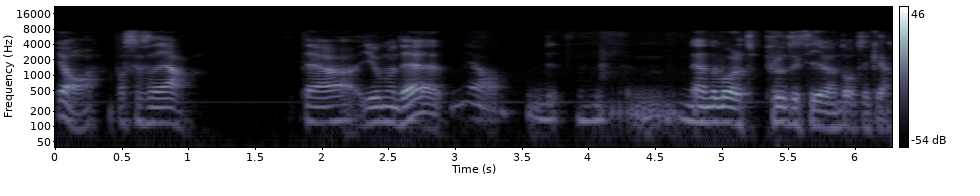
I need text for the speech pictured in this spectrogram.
ja, vad ska jag säga? Det, jo men det, ja, det har ändå varit produktivt ändå tycker jag.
